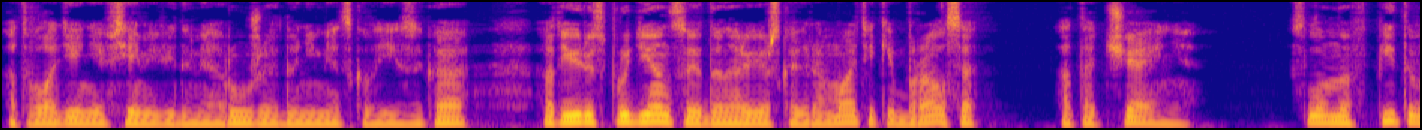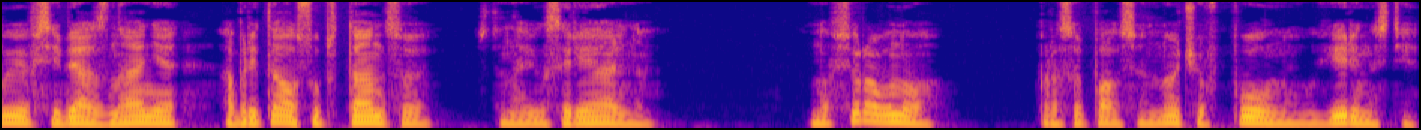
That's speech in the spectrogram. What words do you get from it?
от владения всеми видами оружия до немецкого языка, от юриспруденции до норвежской грамматики, брался от отчаяния. Словно впитывая в себя знания, обретал субстанцию, становился реальным. Но все равно просыпался ночью в полной уверенности,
